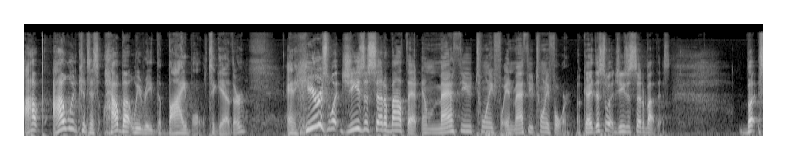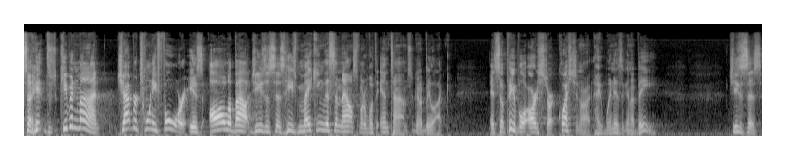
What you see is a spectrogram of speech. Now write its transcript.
I, I would contest, how about we read the Bible together? And here's what Jesus said about that in Matthew 24. In Matthew 24, okay, this is what Jesus said about this. But so keep in mind, chapter 24 is all about Jesus says he's making this announcement of what the end times are going to be like. And so people already start questioning, right, hey, when is it going to be? Jesus says,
